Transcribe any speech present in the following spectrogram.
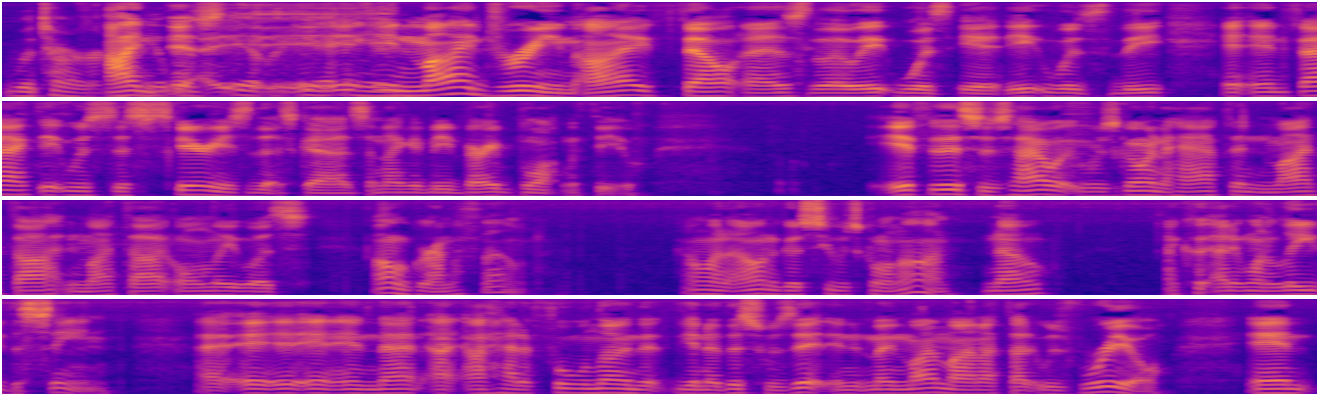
return. I, it was, it- it- in my dream, I felt as though it was it. It was the. in- fact, it was as scary as this, guys. And I can be very blunt with you. If this is how it was going to happen, my thought and my thought only was, I want to grab my phone. I want. I want to go see what's going on. No, I could. I didn't want to leave the scene. Uh, and, and that I, I had a full knowing that you know this was it. And in my mind, I thought it was real. And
